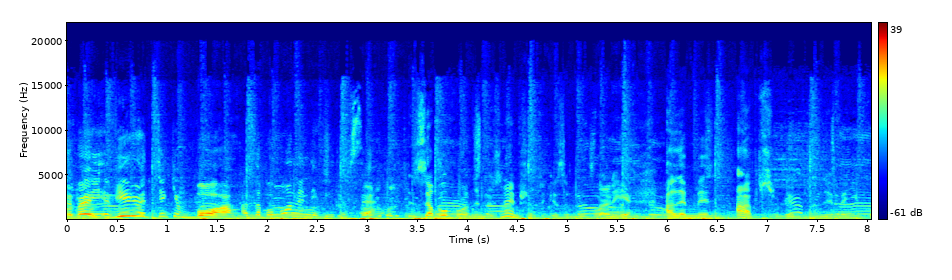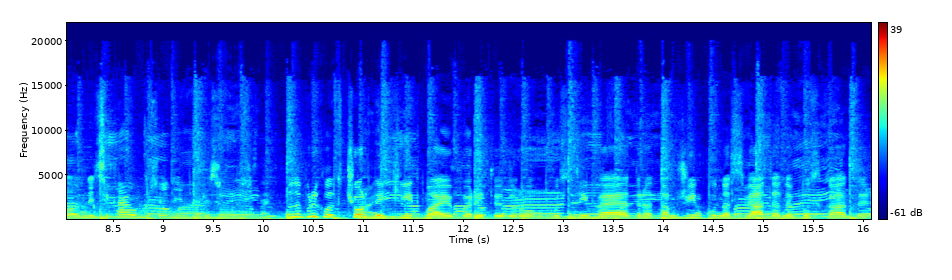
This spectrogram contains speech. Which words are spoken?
Тебе вірю тільки в Бога, а забобони не вірю. Все. забобони. Ми знаємо, що таке забобони є, але ми абсолютно не ми ніколи не цікавимося не інтересуємося. Ну, наприклад, чорний кіт має перейти дорогу, пусті ведра, там жінку на свята не пускати.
